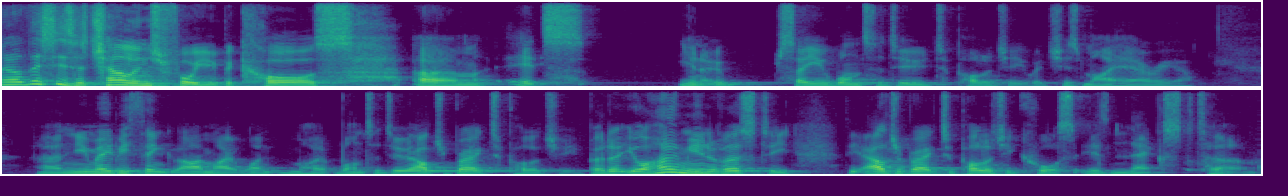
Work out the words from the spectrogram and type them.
Now, this is a challenge for you because um, it's, you know, say you want to do topology, which is my area. And you maybe think I might want, might want to do algebraic topology. But at your home university, the algebraic topology course is next term,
